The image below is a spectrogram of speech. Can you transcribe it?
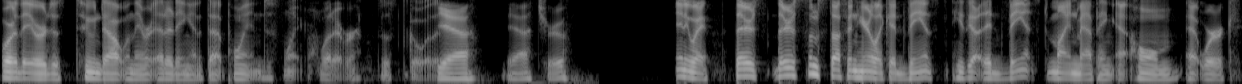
or they were just tuned out when they were editing it at that point and just like, whatever, just go with it. Yeah, yeah, true. anyway there's there's some stuff in here like advanced he's got advanced mind mapping at home at work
